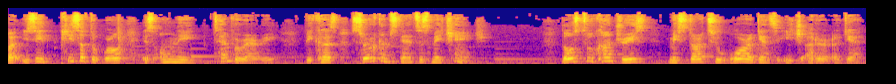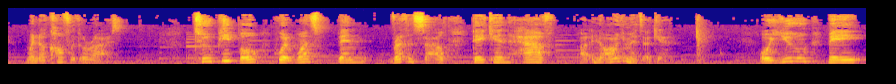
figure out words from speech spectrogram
But you see, peace of the world is only temporary because circumstances may change. Those two countries may start to war against each other again when a conflict arises. Two people who had once been reconciled, they can have uh, an argument again. Or you may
